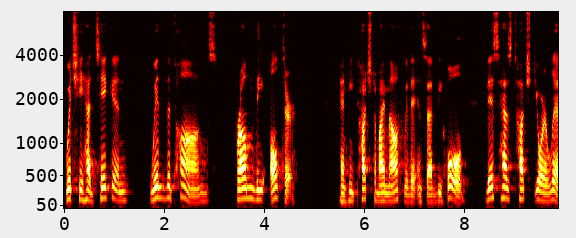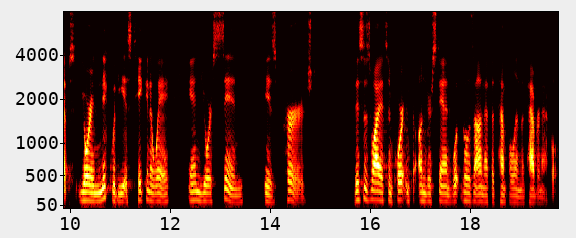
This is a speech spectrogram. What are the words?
which he had taken with the tongs from the altar and he touched my mouth with it and said behold this has touched your lips your iniquity is taken away and your sin is purged this is why it's important to understand what goes on at the temple and the tabernacle.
